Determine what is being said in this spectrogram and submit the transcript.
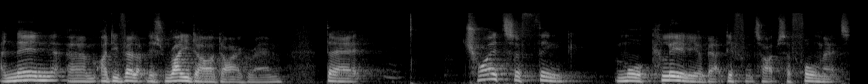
And then um, I developed this radar diagram that tried to think more clearly about different types of formats.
